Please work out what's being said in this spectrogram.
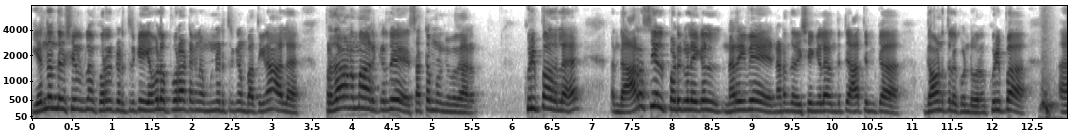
எந்தெந்த விஷயங்களுக்குலாம் குரல் கொடுத்துருக்கு எவ்வளோ போராட்டங்களை முன்னெடுத்திருக்குன்னு பார்த்தீங்கன்னா அதில் பிரதானமாக இருக்கிறது சட்டம் ஒழுங்கு விவகாரம். குறிப்பாக அதில் அந்த அரசியல் படுகொலைகள் நிறையவே நடந்த விஷயங்களை வந்துட்டு அதிமுக கவனத்தில் கொண்டு வரும். குறிப்பாக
